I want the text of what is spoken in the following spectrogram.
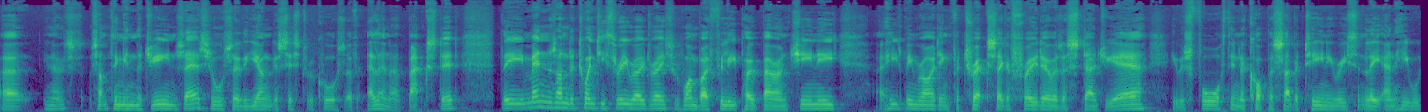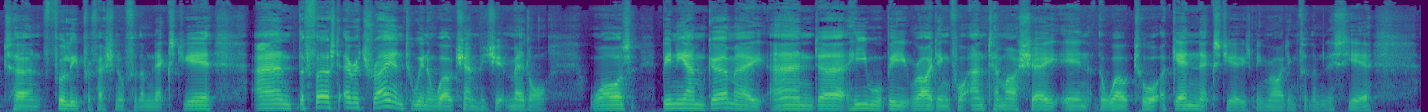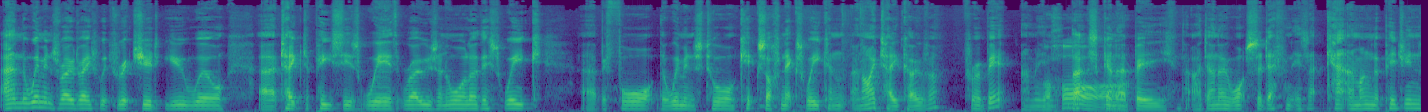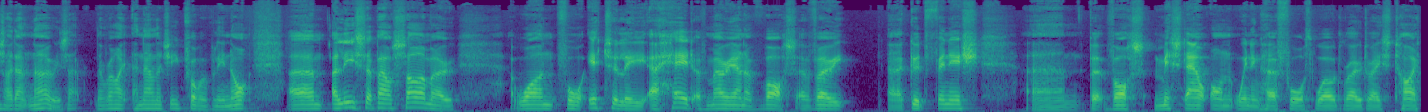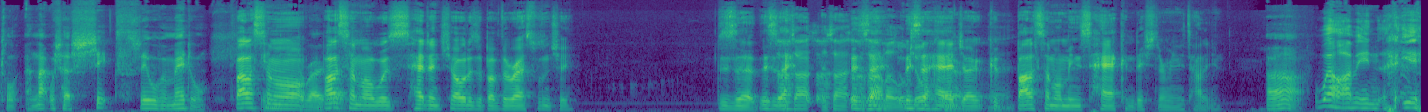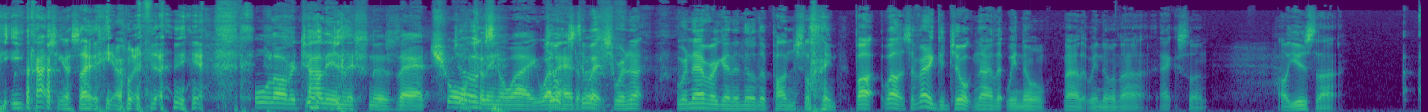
uh, you know, something in the genes there. She's also the younger sister, of course, of Elynor Backstedt. The men's under-23 road race was won by Filippo Baroncini. Uh, he's been riding for Trek Segafredo as a stagiaire. He was fourth in the Coppa Sabatini recently, and he will turn fully professional for them next year. And the first Eritrean to win a World Championship medal was Biniam Girmay, and uh, he will be riding for Intermarché in the World Tour again next year. He's been riding for them this year. And the women's road race, which Richard, you will uh, take to pieces with Rose and Orla this week uh, before the women's tour kicks off next week, and, and I take over for a bit. I mean, that's going to be, I don't know what's the definite, is that cat among the pigeons? I don't know. Is that the right analogy? Probably not. Um, Elisa Balsamo won for Italy ahead of Marianne Vos, a very uh, good finish. Um, but Vos missed out on winning her fourth World Road Race title, and that was her sixth silver medal. in the Balsamo, road race. Balsamo was head and shoulders above the rest, wasn't she? This is a this is Is a that- is that- this is is that a, a this is a joke hair there? joke. 'cause Balsamo means hair conditioner in Italian. Ah, Well, I mean, you, you catching us out here with yeah. all our Italian listeners there chortling Jokes- away well jokes ahead to of which us. we're not we're never going to know the punchline. But well, it's a very good joke now that we know now that we know that. Excellent. I'll use that.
